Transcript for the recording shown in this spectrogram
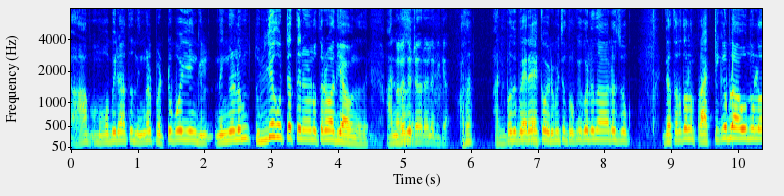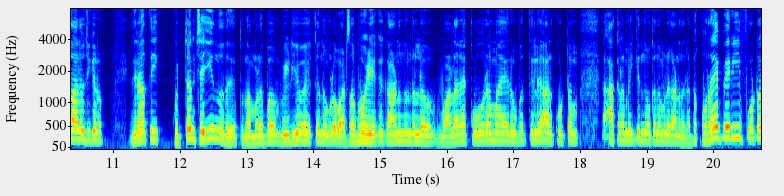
ആ മോബിനകത്ത് നിങ്ങൾ പെട്ടുപോയെങ്കിൽ നിങ്ങളും തുല്യ കുറ്റത്തിനാണ് ഉത്തരവാദിയാവുന്നത്. അൻപത് അത് അൻപത് പേരെയൊക്കെ ഒരുമിച്ച് തൂക്കിക്കൊല്ലുന്ന ആലോചിച്ച് നോക്കും. ഇത് എത്രത്തോളം പ്രാക്ടിക്കബിൾ ആവും എന്നുള്ളത് ആലോചിക്കണം. ഇതിനകത്ത് ഈ കുറ്റം ചെയ്യുന്നത് ഇപ്പം നമ്മളിപ്പോൾ വീഡിയോയൊക്കെ നമ്മൾ വാട്സാപ്പ് വഴിയൊക്കെ കാണുന്നുണ്ടല്ലോ. വളരെ ക്രൂരമായ രൂപത്തിൽ ആൾക്കൂട്ടം ആക്രമിക്കുന്നതൊക്കെ നമ്മൾ കാണുന്നുണ്ട്. അപ്പോൾ കുറേ പേര് ഈ ഫോട്ടോ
